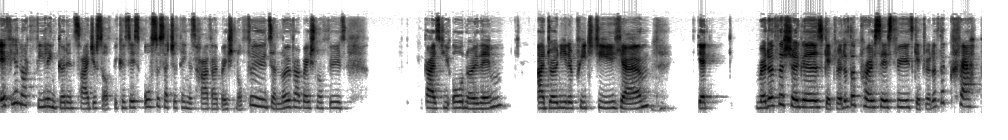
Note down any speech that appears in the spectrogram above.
if you're not feeling good inside yourself, because there's also such a thing as high vibrational foods and low vibrational foods, guys, you all know them. I don't need to preach to you here. Get rid of the sugars, get rid of the processed foods, get rid of the crap.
